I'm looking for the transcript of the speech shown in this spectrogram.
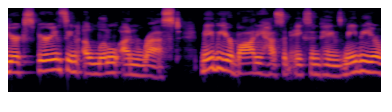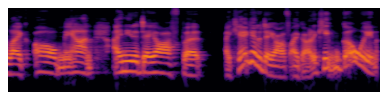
You're experiencing a little unrest. Maybe your body has some aches and pains. Maybe you're like, oh man, I need a day off, but I can't get a day off. I got to keep going.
